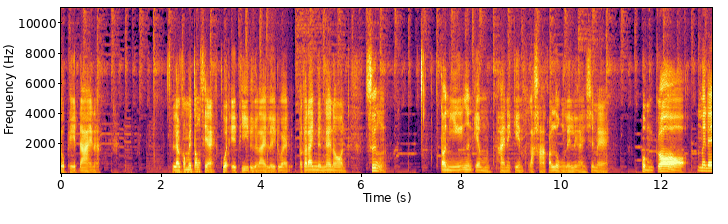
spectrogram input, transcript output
จบเอทได้นะ แล้วก็ไม่ต้องเสียขวด AP หรืออะไรเลยด้วย แล้วก็ได้เงินแน่นอน ซึ่งตอนนี้เงิน M ภายในเกมราคาก็ลงเรื่อยๆ ใช่ไหม ผมก็ไม่ได้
